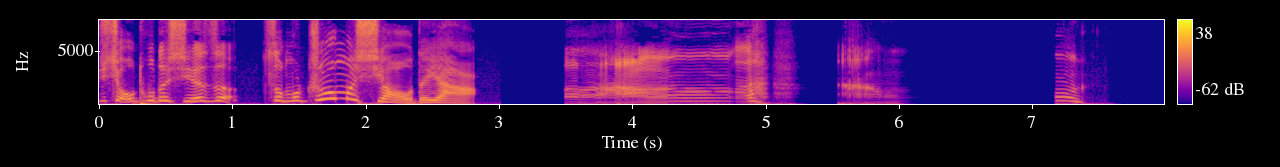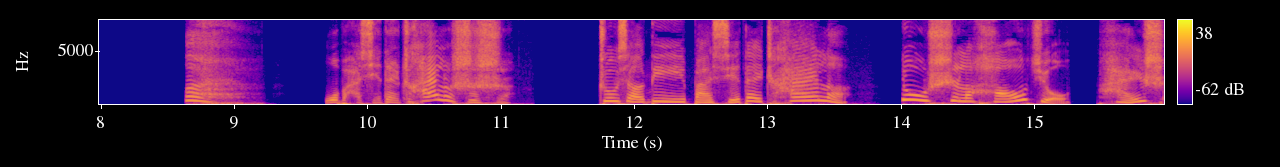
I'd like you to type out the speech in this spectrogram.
小兔的鞋子怎么这么小的呀？嗯，哎，我把鞋带拆了试试。猪小弟把鞋带拆了，又试了好久。还是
